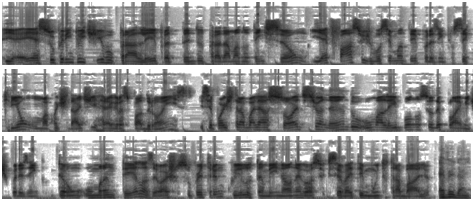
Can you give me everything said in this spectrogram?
e é, é, super intuitivo para ler, para tanto para dar manutenção e é fácil de você manter, por exemplo, você cria uma quantidade de regras padrões e você pode trabalhar só adicionando uma label no seu deployment, por exemplo. Então, o mantê-las eu acho super tranquilo também, não é um negócio que você vai ter muito trabalho. É verdade.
